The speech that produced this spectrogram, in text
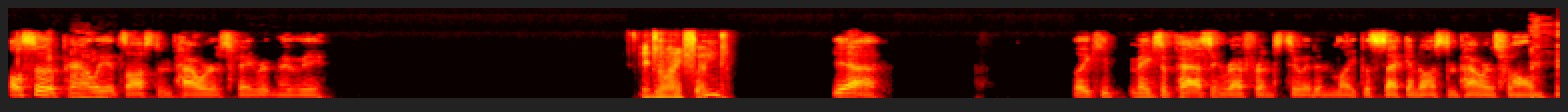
Also, apparently, it's Austin Powers' favorite movie. Didn't like Flint? Yeah. Like he makes a passing reference to it in like the second Austin Powers film.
